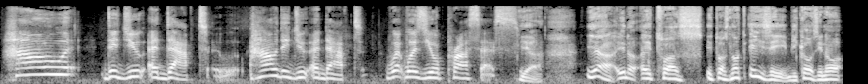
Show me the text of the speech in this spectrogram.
how did you adapt? How did you adapt? What was your process? Yeah, yeah. You know, it was it was not easy because you know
